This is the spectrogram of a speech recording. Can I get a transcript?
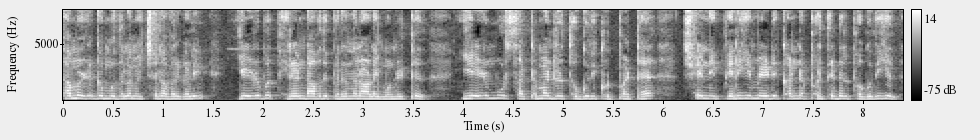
தமிழக முதலமைச்சர் அவர்களின் எழுபத்தி இரண்டாவது பிறந்தநாளை முன்னிட்டு எழும்பூர் சட்டமன்ற தொகுதிக்குட்பட்ட சென்னை பெரியமேடு கண்ணப்பர் திடல் பகுதியில்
